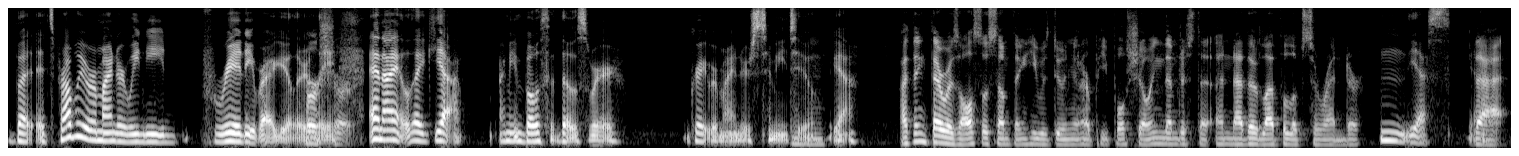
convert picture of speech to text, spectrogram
but it's probably a reminder we need pretty regularly. sure. And I like, yeah, I mean, both of those were great reminders to me too. Mm-hmm. Yeah. I think there was also something he was doing in our people, showing them just a, another level of surrender. Mm, yes. Yeah. That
